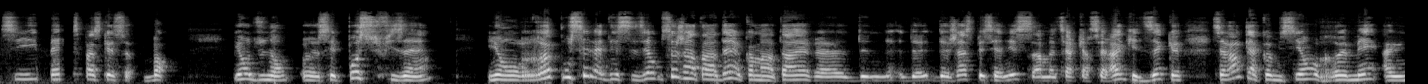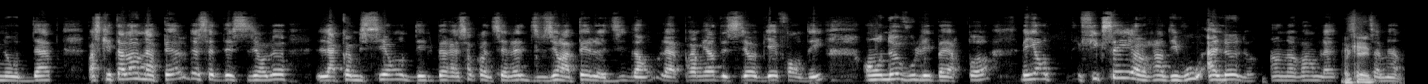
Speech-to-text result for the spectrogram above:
si, mais c'est parce que ça. Bon. Ils ont dit non, euh, c'est pas suffisant. Ils ont repoussé la décision. Ça, j'entendais un commentaire euh, de, de gens spécialistes en matière carcérale qui disait que c'est rare que la commission remet à une autre date. Parce qu'il est allé en appel de cette décision-là. La commission des libérations conditionnelles, division appel, a dit non. La première décision est bien fondée. On ne vous libère pas. Mais ils ont fixé un rendez-vous à là, là, en novembre cette semaine.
